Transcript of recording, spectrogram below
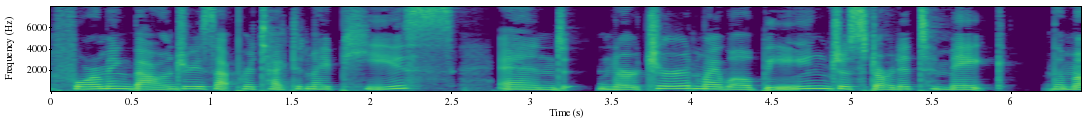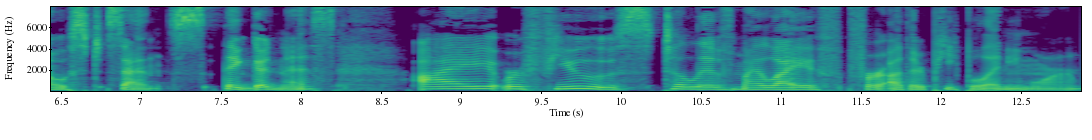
forming boundaries that protected my peace and nurtured my well being just started to make the most sense. Thank goodness. I refuse to live my life for other people anymore.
